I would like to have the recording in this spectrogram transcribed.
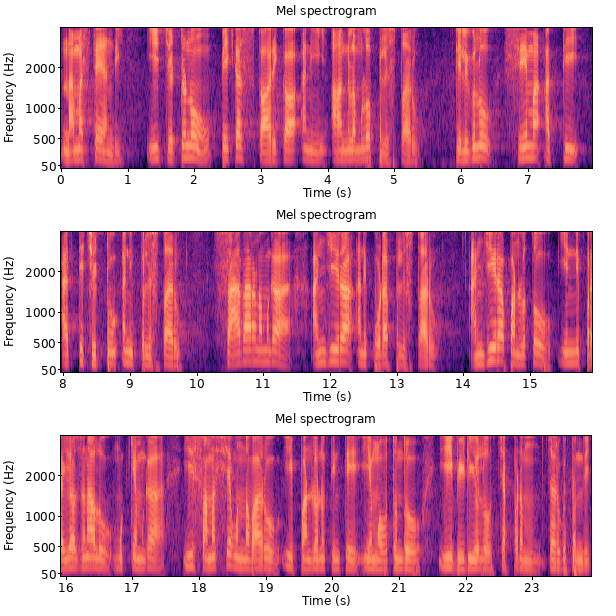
నమస్తే అండి. ఈ చెట్టును పికస్ కారికా అని ఆంగ్లంలో పిలుస్తారు. తెలుగులో సీమ అత్తి అత్తి చెట్టు అని పిలుస్తారు. సాధారణంగా అంజీరా అని కూడా పిలుస్తారు. అంజీరా పండ్లతో ఎన్ని ప్రయోజనాలు? ముఖ్యంగా ఈ సమస్య ఉన్నవారు ఈ పండ్లను తింటే ఏమవుతుందో ఈ వీడియోలో చెప్పడం జరుగుతుంది.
